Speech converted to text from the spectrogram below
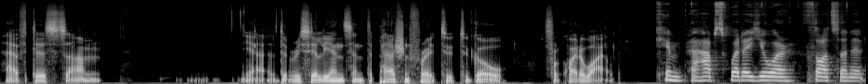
have this, um, yeah, the resilience and the passion for it to to go for quite a while. Kim, perhaps what are your thoughts on it?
